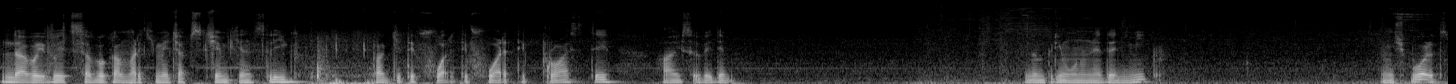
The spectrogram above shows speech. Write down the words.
Da, voi băieți să băgat Marchi Matchups Champions League. Pachete foarte, foarte proaste. Hai să vedem. În primul nu ne dă nimic. Nici board.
